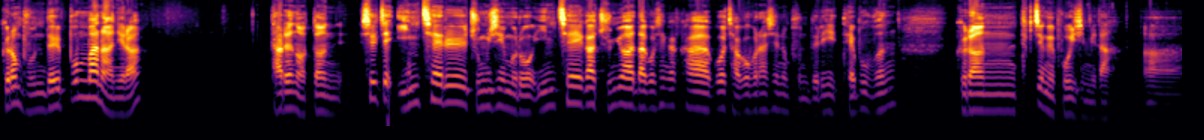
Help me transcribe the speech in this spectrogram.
그런 분들뿐만 아니라 다른 어떤 실제 인체를 중심으로 인체가 중요하다고 생각하고 작업을 하시는 분들이 대부분 그런 특징을 보이십니다. 아,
